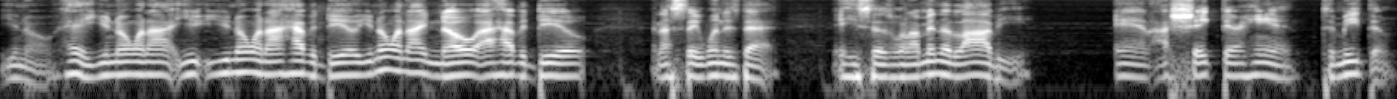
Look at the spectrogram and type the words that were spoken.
you know, hey, you know when I you you know when I have a deal, you know when I know I have a deal, and I say, when is that? And he says, when I'm in the lobby, and I shake their hand to meet them.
